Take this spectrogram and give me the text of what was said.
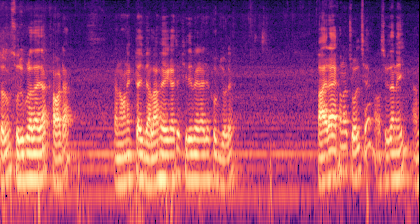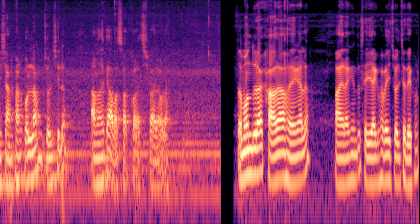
চলুন, শুরু করে দেওয়া যাক খাওয়াটা। কারণ অনেকটাই বেলা হয়ে গেছে, খিদে পেয়ে গেছে খুব জোরে। পায়রা এখনও চলছে, অসুবিধা নেই। আমি চান ফান করলাম, চলছিল। আপনাদেরকে আবার সব করাচ্ছি পায়রা ওরা তো বন্ধুরা, খাওয়া দাওয়া হয়ে গেল। পায়রা কিন্তু সেই একভাবেই চলছে, দেখুন।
